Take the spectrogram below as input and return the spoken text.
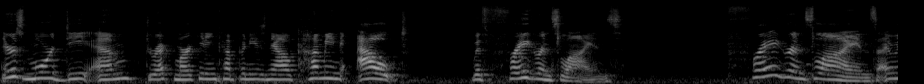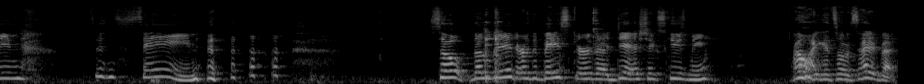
There's more DM, direct marketing companies now coming out with fragrance lines. Fragrance lines. I mean, it's insane. so the lid or the base or the dish, excuse me, Oh, I get so excited about it.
